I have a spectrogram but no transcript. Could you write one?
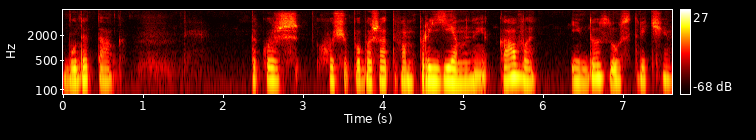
Буде так. Також хочу побажати вам приємної кави і до зустрічі!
